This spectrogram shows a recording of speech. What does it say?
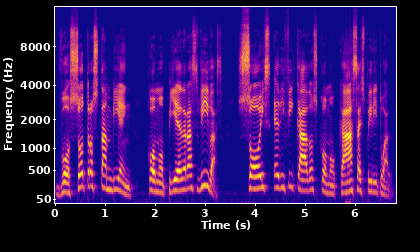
vosotros también, como piedras vivas, sois edificados como casa espiritual.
